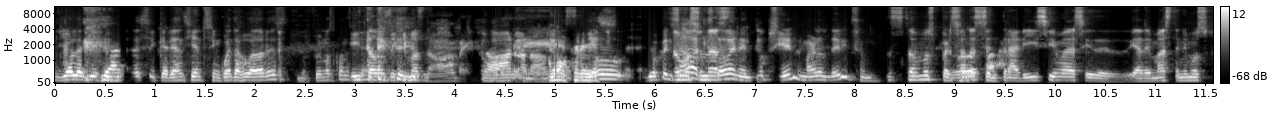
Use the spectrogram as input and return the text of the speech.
yo les dije antes si querían 150 jugadores, nos fuimos con Y todos dijimos, no, hombre. No, no, no. Yo, yo, pensaba que unas, estaba en el top 100, Marlon Davidson. Somos personas no, centradísimas y, de, y, además tenemos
